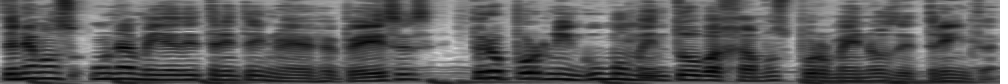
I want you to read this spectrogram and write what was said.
Tenemos una media de 39 FPS, pero por ningún momento bajamos por menos de 30.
